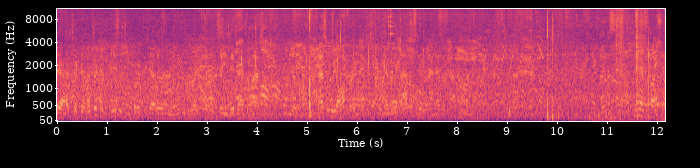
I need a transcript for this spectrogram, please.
Yeah, I took it. I took it in pieces and put it together and it was ready for it. So you did that last year. That's what we offered. They just would never let us do it. It never happened.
